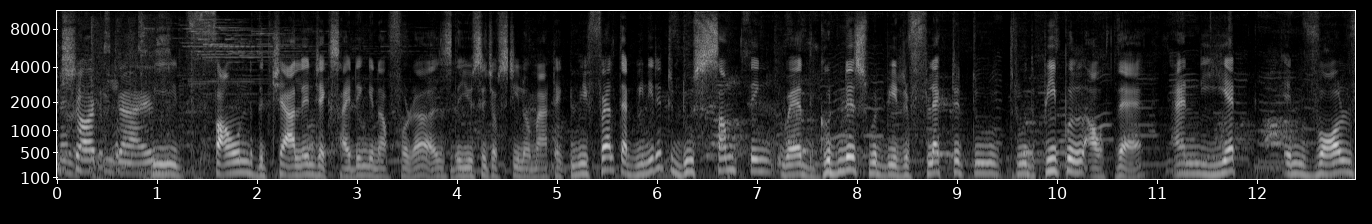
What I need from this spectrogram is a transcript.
Good shot, you guys. We found the challenge exciting enough for us, the usage of Steel-O-Matic. We felt that we needed to do something where the goodness would be reflected to through the people out there and yet involve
